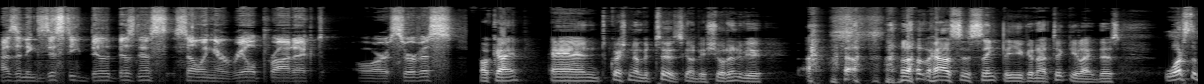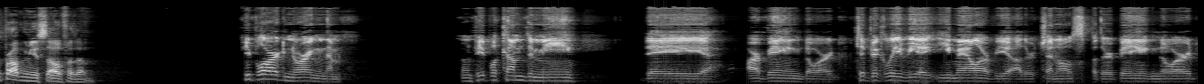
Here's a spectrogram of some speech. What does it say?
has an existing business selling a real product or service. Okay. And question number two, it's going to be a short interview. I love how succinctly you can articulate this. What's the problem you solve for them? People are ignoring them. When people come to me, they are being ignored, typically via email or via other channels, but they're being ignored.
